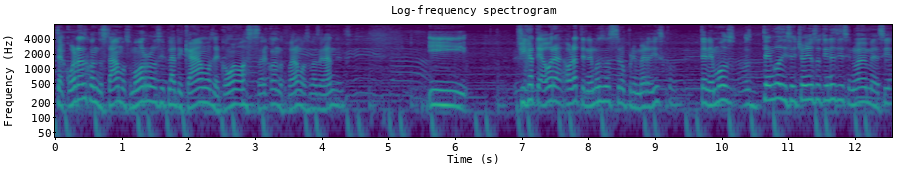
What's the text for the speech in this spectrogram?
¿Te acuerdas cuando estábamos morros y platicábamos de cómo íbamos a hacer cuando fuéramos más grandes? Y fíjate ahora, ahora tenemos nuestro primer disco. Tenemos, tengo 18 años, tú tienes 19, me decía.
